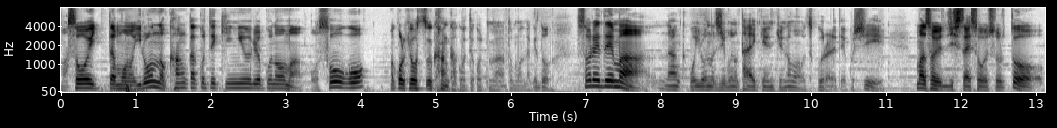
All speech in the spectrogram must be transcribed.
まあ、そういったものいろんな感覚的入力の、まあ、総合、まあ、これ共通感覚ってことだなと思うんだけどそれでまあなんかこういろんな自分の体験っていうのも作られていくしまあそういう実際そうすると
